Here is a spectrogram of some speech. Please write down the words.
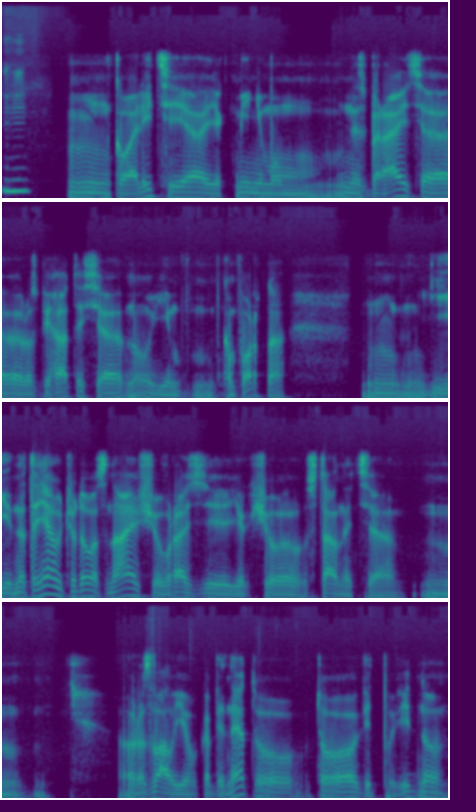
Мгм. Коаліція, як мінімум, не збирається розбігатися. Ну їм комфортно. І Нетаньяху чудово знає, що в разі, якщо станеться розвал його кабінету, то відповідно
